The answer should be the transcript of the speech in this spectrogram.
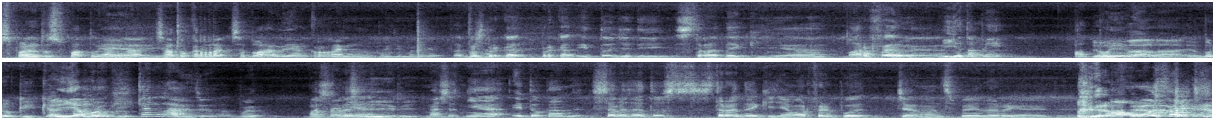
spoiler itu sesuatu yang Iya, iya. satu keren satu hal yang keren bagi mereka tapi berkat berkat itu jadi strateginya Marvel ya. iya tapi apa Ya ya enggak lah, ya merugikan. iya merugikan lah cok buat Marvel Maksudnya- sendiri Maksudnya itu kan salah satu strateginya Marvel buat jangan spoiler ya itu. Apa sih?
